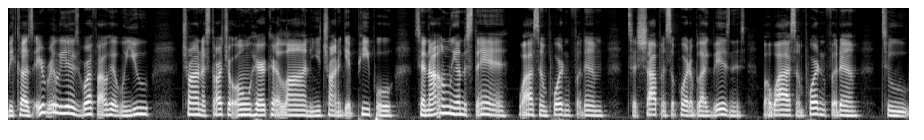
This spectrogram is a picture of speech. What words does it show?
because it really is rough out here when you trying to start your own hair care line and you're trying to get people to not only understand why it's important for them to shop and support a black business, but why it's important for them to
